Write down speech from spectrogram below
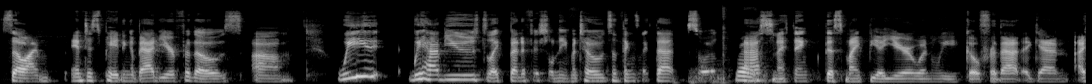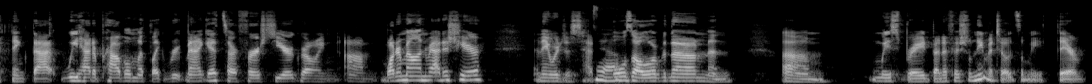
So I'm anticipating a bad year for those. Um, we we have used like beneficial nematodes and things like that soil right. past, and I think this might be a year when we go for that again. I think that we had a problem with like root maggots our first year growing um, watermelon radish here, and they were just had yeah. holes all over them, and um, we sprayed beneficial nematodes, and we they're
